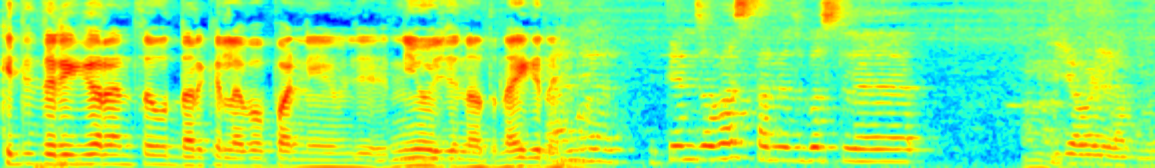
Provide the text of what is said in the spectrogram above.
कितीतरी घरांचा उद्धार केलाय बाप्पांनी म्हणजे नियोजनातून आहे की नाही? आणि त्यांचं बसतानाच बसलं तुझ्या वडिलाकडून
